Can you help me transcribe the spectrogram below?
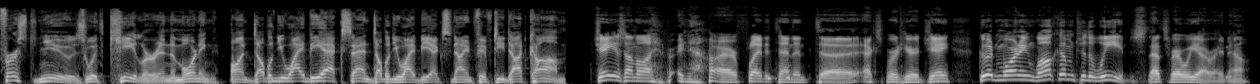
First News with Keeler in the morning on WIBX and WIBX950.com. Jay is on the line right now, our flight attendant uh, expert here. Jay, good morning. Welcome to the weeds. That's where we are right now.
